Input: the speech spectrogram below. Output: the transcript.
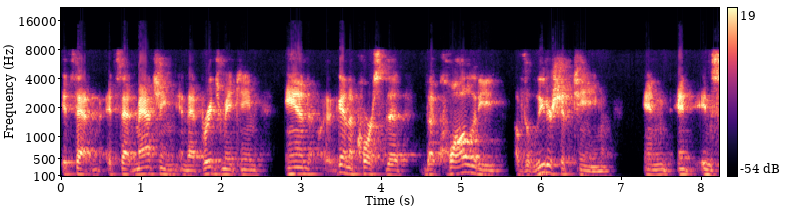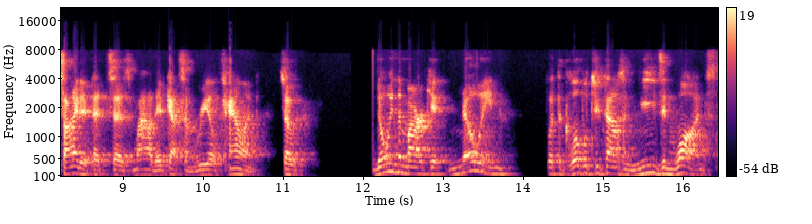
it's that it's that matching and that bridge making, and again, of course, the the quality of the leadership team in, in inside it that says, wow, they've got some real talent. So knowing the market, knowing what the global 2000 needs and wants,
